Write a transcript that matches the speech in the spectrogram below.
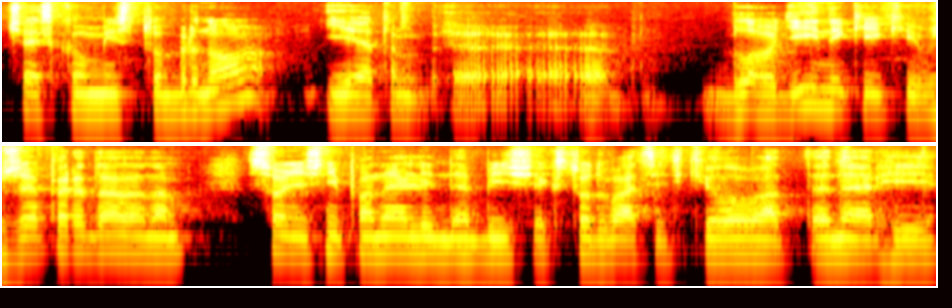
чеському місту Брно. Є там е, е, благодійники, які вже передали нам сонячні панелі на більше як 120 кВт енергії.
